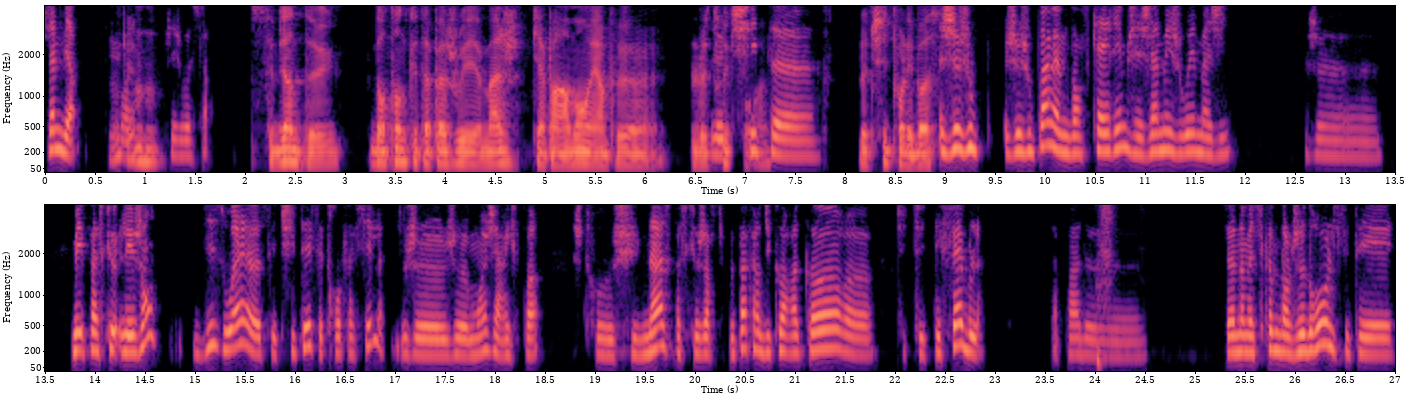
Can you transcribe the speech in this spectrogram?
J'aime bien. Voilà, Mhm. j'ai joué ça. C'est bien de d'entendre que t'as pas joué mage, qui apparemment est un peu euh, le, Le truc cheat. pour, euh, euh, le cheat pour les boss. Je joue, je joue pas même dans Skyrim. J'ai jamais joué magie. Je, mais parce que les gens disent ouais, c'est cheaté, c'est trop facile. Je, je, moi, j'y arrive pas. Je trouve, je suis naze parce que genre tu peux pas faire du corps à corps. euh, tu t'es faible. T'as pas de. Non, mais c'est comme dans le jeu de rôle. Si t'es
